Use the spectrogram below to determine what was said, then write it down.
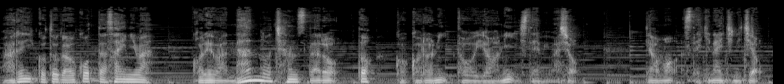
悪いことが起こった際には、これは何のチャンスだろうと心に問うようにしてみましょう。今日も素敵な一日を。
